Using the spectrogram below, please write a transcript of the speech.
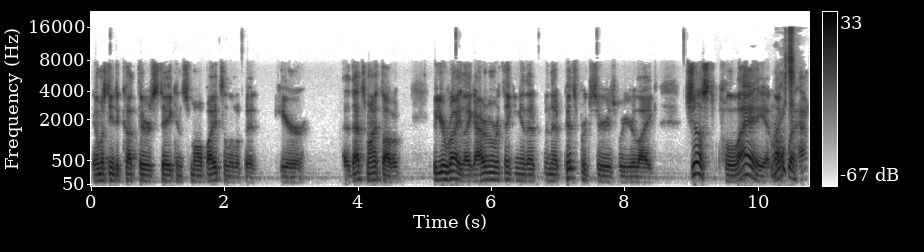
They almost need to cut their steak in small bites a little bit here. That's my thought. But, you're right. Like I remember thinking of that in that Pittsburgh series where you're like, just play and right. look what happened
